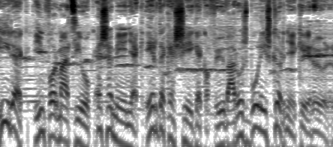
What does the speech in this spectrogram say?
Hírek, információk, események, érdekességek a fővárosból és környékéről.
